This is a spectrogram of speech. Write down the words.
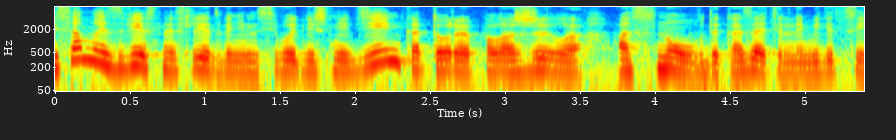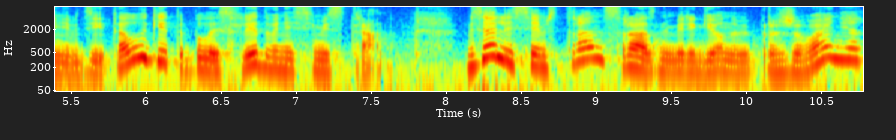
И самое известное исследование на сегодняшний день, которое положило основу в доказательной медицине в диетологии, это было исследование семи стран. Взяли семь стран с разными регионами проживания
